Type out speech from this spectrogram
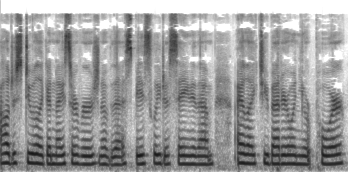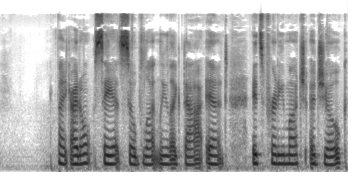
I'll just do like a nicer version of this, basically just saying to them, I liked you better when you were poor. Like, I don't say it so bluntly like that, and it's pretty much a joke,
